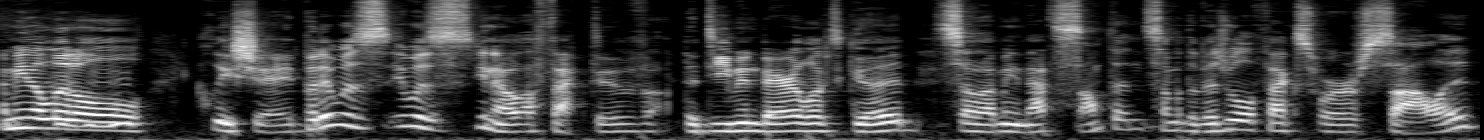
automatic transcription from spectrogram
I mean, a little mm-hmm. cliched, but it was it was you know effective. The demon bear looked good, so I mean that's something. Some of the visual effects were solid,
